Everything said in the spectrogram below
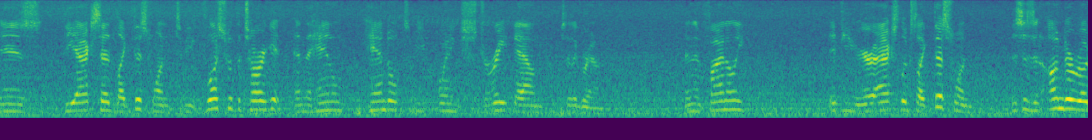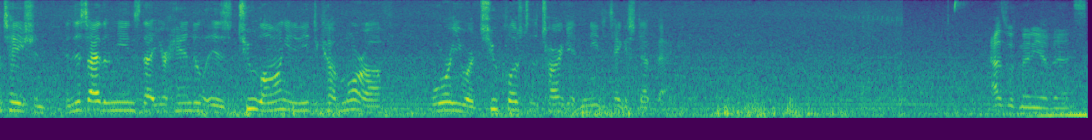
is the axe head like this one to be flush with the target and the handle, handle to be pointing straight down to the ground. And then finally, if you, your axe looks like this one, this is an under rotation, and this either means that your handle is too long and you need to cut more off, or you are too close to the target and need to take a step back. As with many events,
